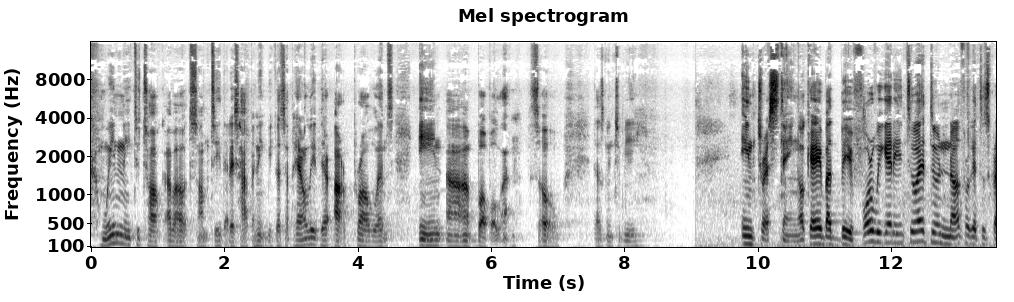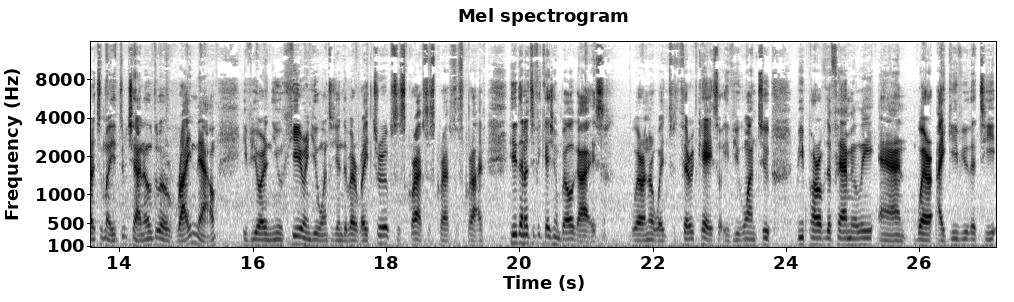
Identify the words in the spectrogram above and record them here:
we need to talk about something that is happening because apparently there are problems in uh, Bubble Land. So that's going to be interesting okay? But before we get into it do not forget to subscribe to my youtube channel. Do it right now. If you are new here and you want to join the Beverly troop subscribe subscribe subscribe. Hit the notification bell guys we're on our way to 30k so if you want to be part of the family and where i give you the tea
